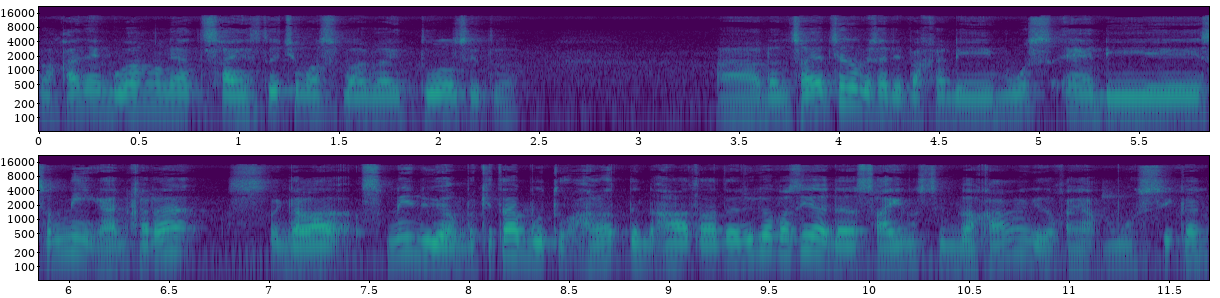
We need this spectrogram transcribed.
Makanya gue ngelihat sains itu cuma sebagai tools itu uh, dan sains juga bisa dipakai di mus eh di seni kan karena segala seni juga kita butuh alat dan alat-alatnya juga pasti ada sains di belakangnya gitu kayak musik kan.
